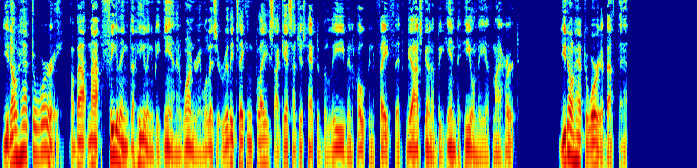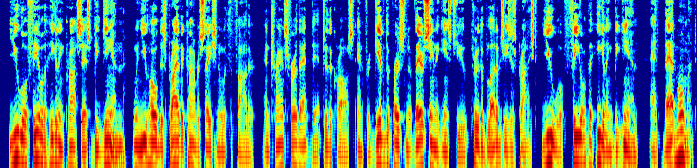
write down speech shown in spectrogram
you don't have to worry about not feeling the healing begin and wondering, well, is it really taking place? I guess I just have to believe and hope and faith that God's going to begin to heal me of my hurt. You don't have to worry about that. You will feel the healing process begin when you hold this private conversation with the Father and transfer that debt to the cross and forgive the person of their sin against you through the blood of Jesus Christ. You will feel the healing begin at that moment.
